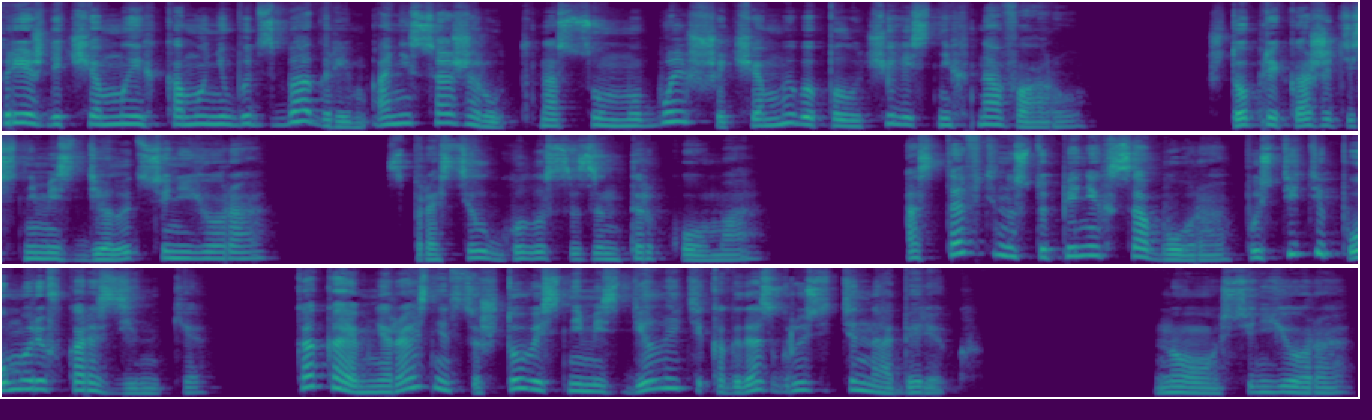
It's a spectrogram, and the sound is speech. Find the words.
Прежде чем мы их кому-нибудь сбагрим, они сожрут на сумму больше, чем мы бы получили с них навару. Что прикажете с ними сделать, сеньора?» — спросил голос из интеркома. «Оставьте на ступенях собора, пустите по морю в корзинке. Какая мне разница, что вы с ними сделаете, когда сгрузите на берег? Но, сеньора,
